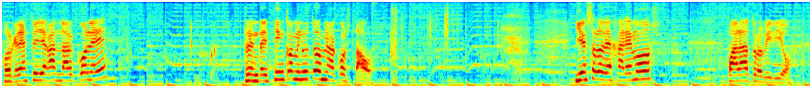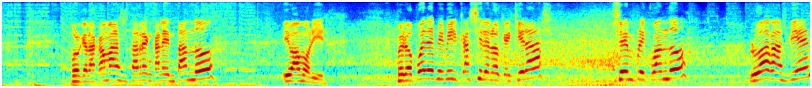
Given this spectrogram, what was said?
porque ya estoy llegando al cole. 35 minutos me ha costado. Y eso lo dejaremos para otro vídeo. Porque la cámara se está recalentando y va a morir. Pero puedes vivir casi de lo que quieras siempre y cuando lo hagas bien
